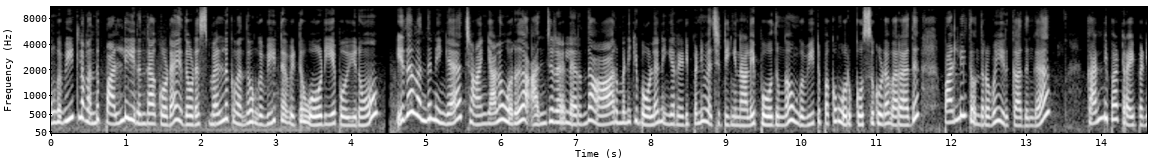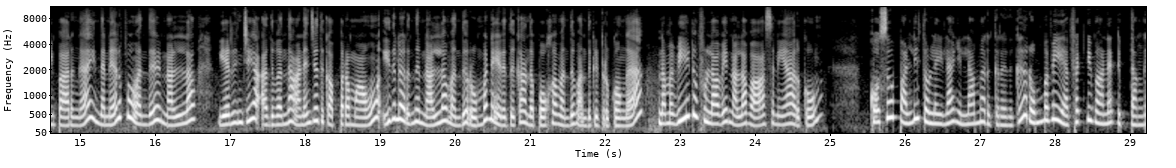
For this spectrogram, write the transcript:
உங்கள் வீட்டில் வந்து பள்ளி இருந்தால் கூட இதோட ஸ்மெல்லுக்கு வந்து உங்கள் வீட்டை விட்டு ஓடியே போயிடும். இதை வந்து நீங்கள் சாயங்காலம் ஒரு அஞ்சரைலேருந்து ஆறு மணிக்கு போல் நீங்கள் ரெடி பண்ணி வச்சிட்டிங்கனாலே போதுங்க. உங்கள் வீட்டு பக்கம் ஒரு கொசு கூட வராது. பள்ளி தொந்தரவும் இருக்காதுங்க. கண்டிப்பாக ட்ரை பண்ணி பாருங்கள் இந்த நெருப்பு வந்து நல்லா எரிஞ்சு அது வந்து அணைஞ்சதுக்கு அப்புறமாவும் இதிலிருந்து நல்லா வந்து ரொம்ப நேரத்துக்கு அந்த புகை வந்து வந்துக்கிட்டு இருக்கோங்க. நம்ம வீடு ஃபுல்லாகவே நல்லா வாசனையாக இருக்கும். கொசு பள்ளி தொல்லையெல்லாம் இல்லாமல் இருக்கிறதுக்கு ரொம்பவே எஃபெக்டிவான டிப் தாங்க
